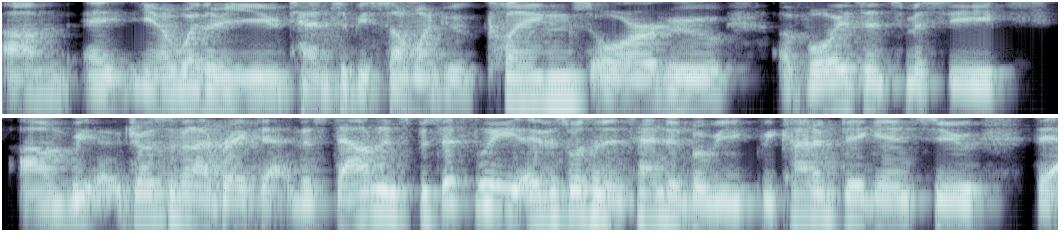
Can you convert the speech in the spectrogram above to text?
Um, and, you know, whether you tend to be someone who clings or who avoids intimacy. Um, we, Joseph and I break this down, and specifically, uh, this wasn't intended, but we, we kind of dig into the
